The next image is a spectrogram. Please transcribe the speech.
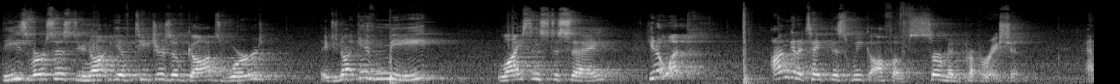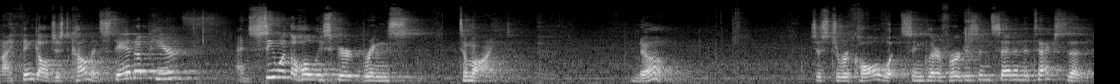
These verses do not give teachers of God's word, they do not give me license to say, you know what? I'm going to take this week off of sermon preparation. And I think I'll just come and stand up here and see what the Holy Spirit brings to mind. No. Just to recall what Sinclair Ferguson said in the text the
